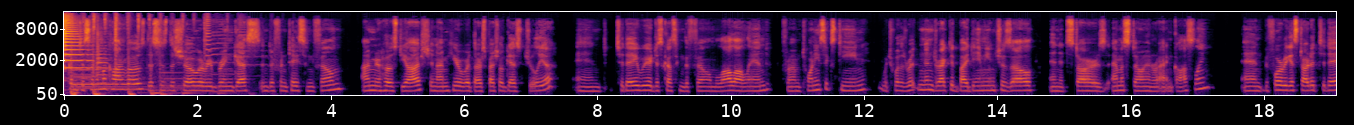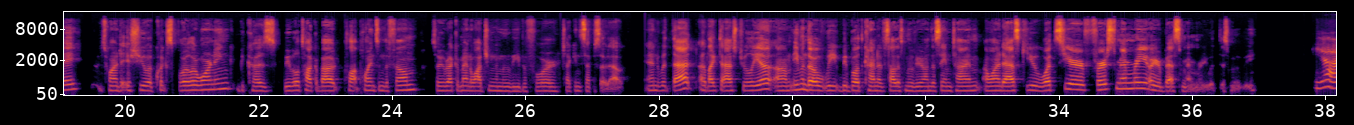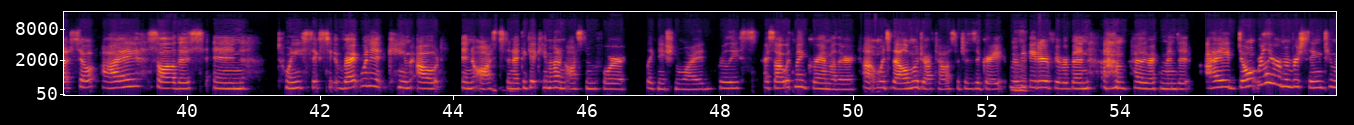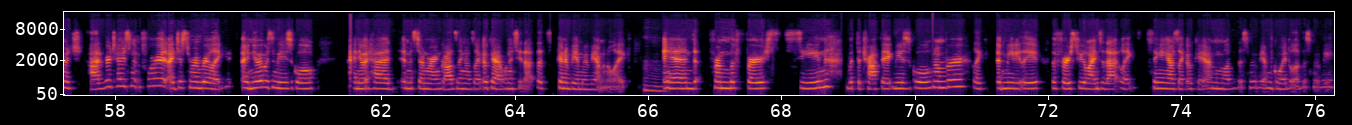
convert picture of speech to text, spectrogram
Welcome to Cinema Convos. This is the show where we bring guests in different tastes in film. I'm your host, Yash, and I'm here with our special guest, Julia. And today we are discussing the film La La Land from 2016, which was written and directed by Damien Chazelle, and it stars Emma Stone and Ryan Gosling. And before we get started today, I just wanted to issue a quick spoiler warning because we will talk about plot points in the film. So we recommend watching the movie before checking this episode out. And with that, I'd like to ask Julia, um, even though we, we both kind of saw this movie around the same time, I wanted to ask you what's your first memory or your best memory with this movie? Yeah, so I saw this in 2016, right when it came out in Austin. I think it came out in Austin before like nationwide release. I saw it with my grandmother. Uh, went to the Alamo Drafthouse, which is a great movie Mhm. theater. If you've ever been, um, highly recommend it. I don't really remember seeing too much advertisement for it. I just remember like I knew it was a musical. I knew it had Emma Stone, Ryan Gosling. I was like, okay, I want to see that. That's gonna be a movie I'm gonna like. Mhm. And from the first scene with the traffic musical number, like immediately the first few lines of that, like singing, I was like, okay, I'm in love with this movie. I'm going to love this movie.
